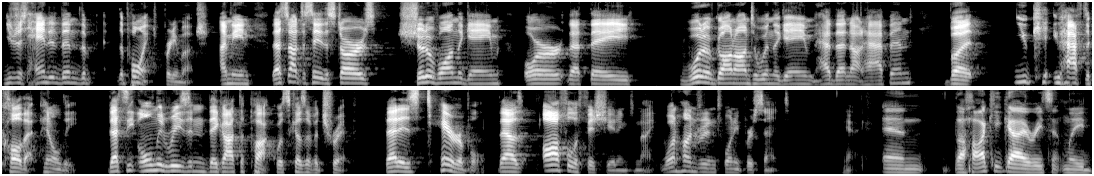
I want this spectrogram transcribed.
you just handed them the, the point pretty much. I mean, that's not to say the Stars should have won the game or that they would have gone on to win the game had that not happened, but you can, you have to call that penalty. That's the only reason they got the puck was because of a trip. That is terrible. That was awful officiating tonight. 120%. Yeah, and the hockey guy recently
